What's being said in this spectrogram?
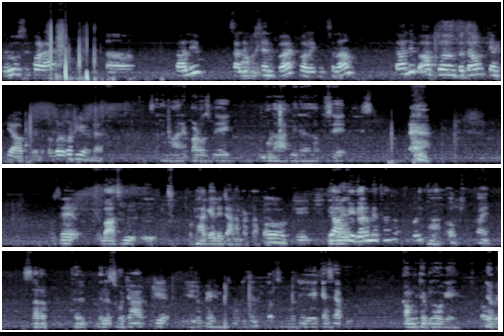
produced for us. Uh, Talib Talib Hussain Bhat वालेकुम सलाम तालिब आप uh, बताओ क्या किया आपने मतलब what you have done sir हमारे पड़ोस में एक बूढ़ा आदमी रहता था उसे उसे बाथरूम उठा के ले जाना पड़ता था। ओके। ये आपके घर में था ना कोई? हाँ। ओके फाइन सर फिर मैंने सोचा कि ये जो पेशेंट कर सकते ये कैसे आप कंफर्टेबल हो गए जब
